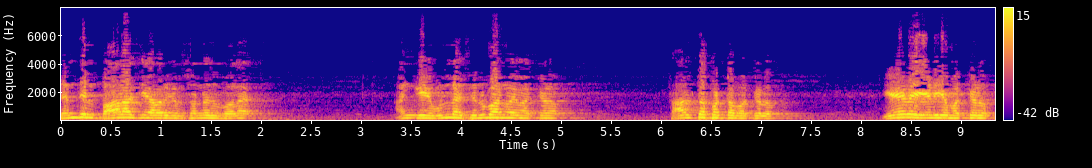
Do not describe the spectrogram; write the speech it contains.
செந்தில் பாலாஜி அவர்கள் சொன்னது போல அங்கே உள்ள சிறுபான்மை மக்களும் தாழ்த்தப்பட்ட மக்களும் ஏழை எளிய மக்களும்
